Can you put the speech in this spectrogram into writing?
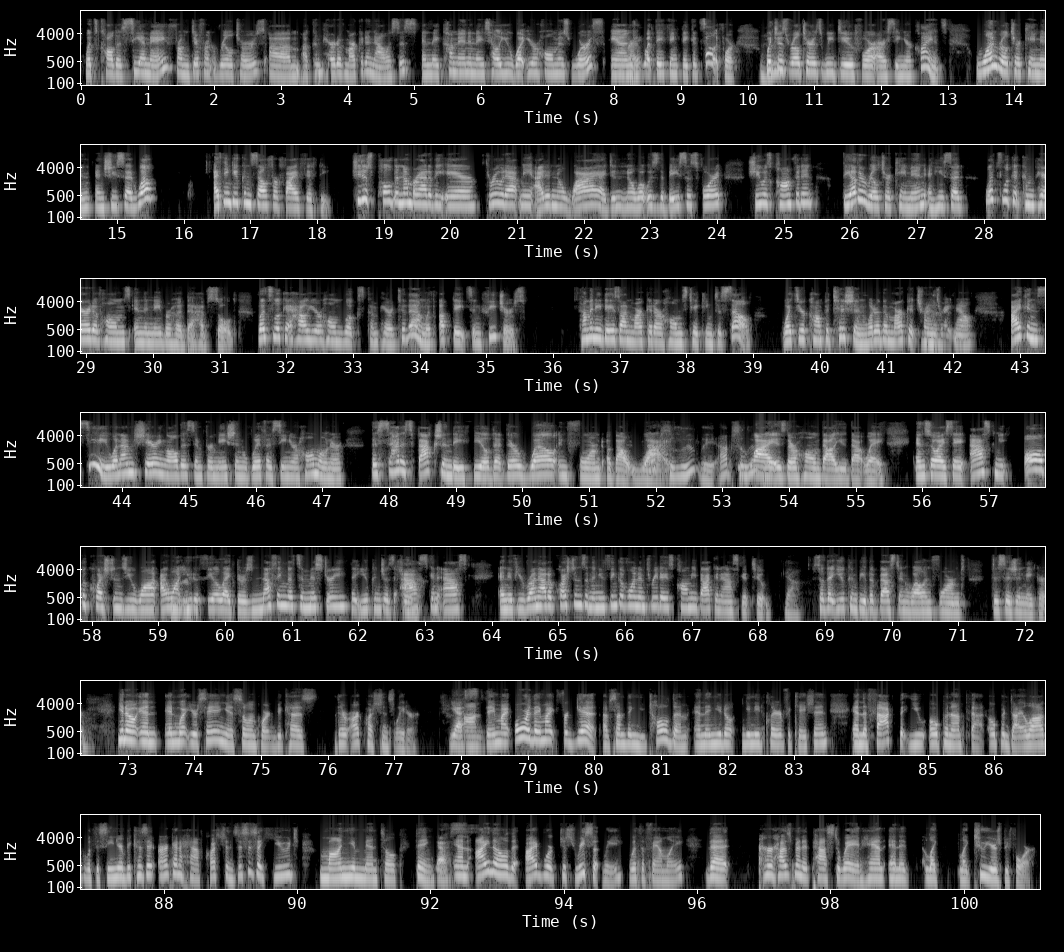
what's called a CMA from different realtors, um, a mm-hmm. comparative market analysis, and they come in and they tell you what your home is worth and right. what they think they could sell it for, mm-hmm. which is realtors we do for our senior clients. One realtor came in and she said, "Well, I think you can sell for 550." She just pulled the number out of the air, threw it at me. I didn't know why. I didn't know what was the basis for it. She was confident. The other realtor came in and he said, Let's look at comparative homes in the neighborhood that have sold. Let's look at how your home looks compared to them with updates and features. How many days on market are homes taking to sell? What's your competition? What are the market trends right now? I can see when I'm sharing all this information with a senior homeowner the satisfaction they feel that they're well informed about why. Absolutely. Absolutely. Why is their home valued that way? And so I say, ask me all the questions you want. I want mm-hmm. you to feel like there's nothing that's a mystery that you can just sure. ask and ask. And if you run out of questions and then you think of one in three days, call me back and ask it too. Yeah. So that you can be the best and well informed decision maker. You know, and and what you're saying is so important because there are questions later Yes. Um, they might, or they might forget of something you told them, and then you don't, you need clarification. And the fact that you open up that open dialogue with the senior because they are going to have questions. This is a huge, monumental thing. Yes. And I know that I've worked just recently with a family that her husband had passed away and hand, and it like, like two years before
